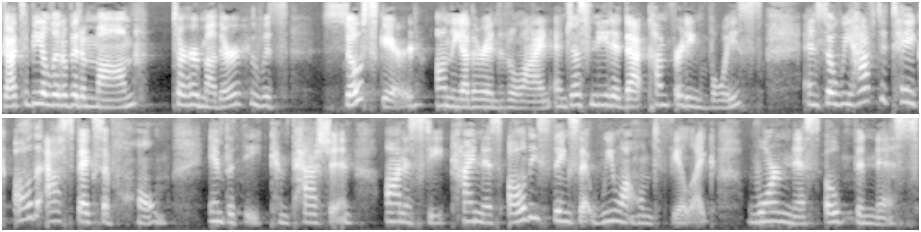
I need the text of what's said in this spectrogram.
got to be a little bit of mom to her mother who was so scared on the other end of the line and just needed that comforting voice. And so we have to take all the aspects of home empathy, compassion, honesty, kindness, all these things that we want home to feel like warmness, openness.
